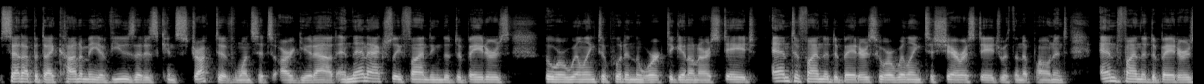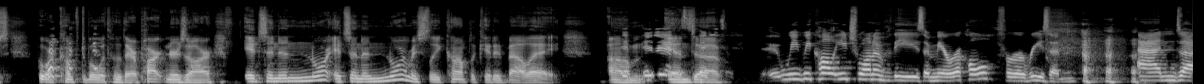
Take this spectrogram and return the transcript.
set up a dichotomy of views that is constructive once it's argued out, and then actually finding the debaters who are willing to put in the work to get on our stage, and to find the debaters who are willing to share a stage with an opponent, and find the debaters who are comfortable with who their partners are. It's an enor- it's an enormously complicated ballet. Um, it, it is. And uh, we, we call each one of these a miracle for a reason, and uh,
